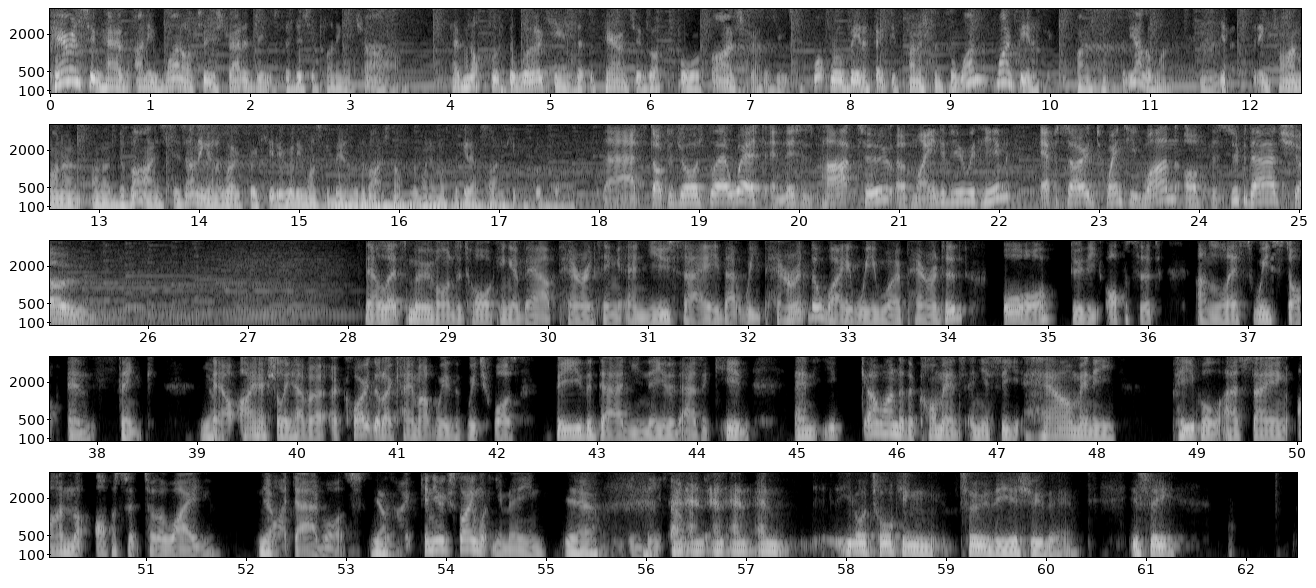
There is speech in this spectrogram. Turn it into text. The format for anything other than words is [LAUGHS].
Parents who have only one or two strategies for disciplining a child have not put the work in that the parents who've got four or five strategies. What will be an effective punishment for one won't be an effective punishment for the other one. Mm. You know, spending time on a, on a device is only going to work for a kid who really wants to be on the device, not for the one who wants to get outside and kick the football. That's Dr. George Blair West, and this is part two of my interview with him, episode 21 of The Superdad Show. Now, let's move on to talking about parenting. And you say that we parent the way we were parented or do the opposite unless we stop and think. Yeah. Now, I actually have a, a quote that I came up with, which was be the dad you needed as a kid. And you go under the comments and you see how many people are saying, I'm the opposite to the way yep. my dad was. Yep. Can you explain what you mean? Yeah. And, and, and, and, and you're talking to the issue there. You see,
